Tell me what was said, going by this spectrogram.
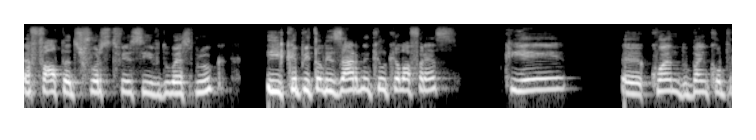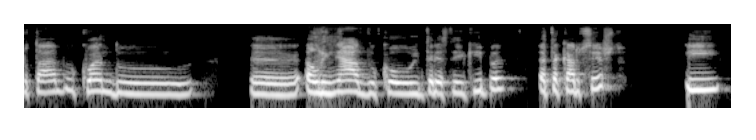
a falta de esforço defensivo do Westbrook e capitalizar naquilo que ele oferece, que é, uh, quando bem comportado, quando uh, alinhado com o interesse da equipa, atacar o cesto e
